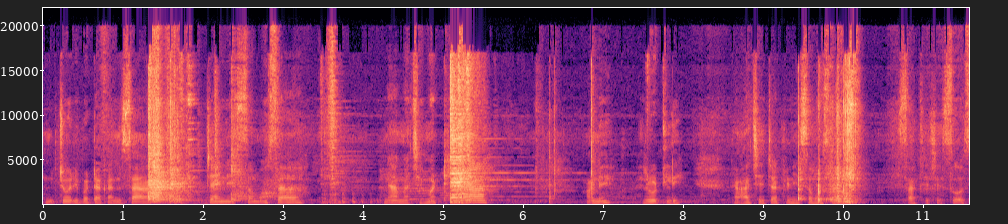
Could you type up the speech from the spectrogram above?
ચોરી બટાકાનું શાક, ચાઇનીઝ સમોસા અને આમાં છે મઠિયા અને રોટલી. આ છે ચટણી સમોસા સાથે છે સોસ.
